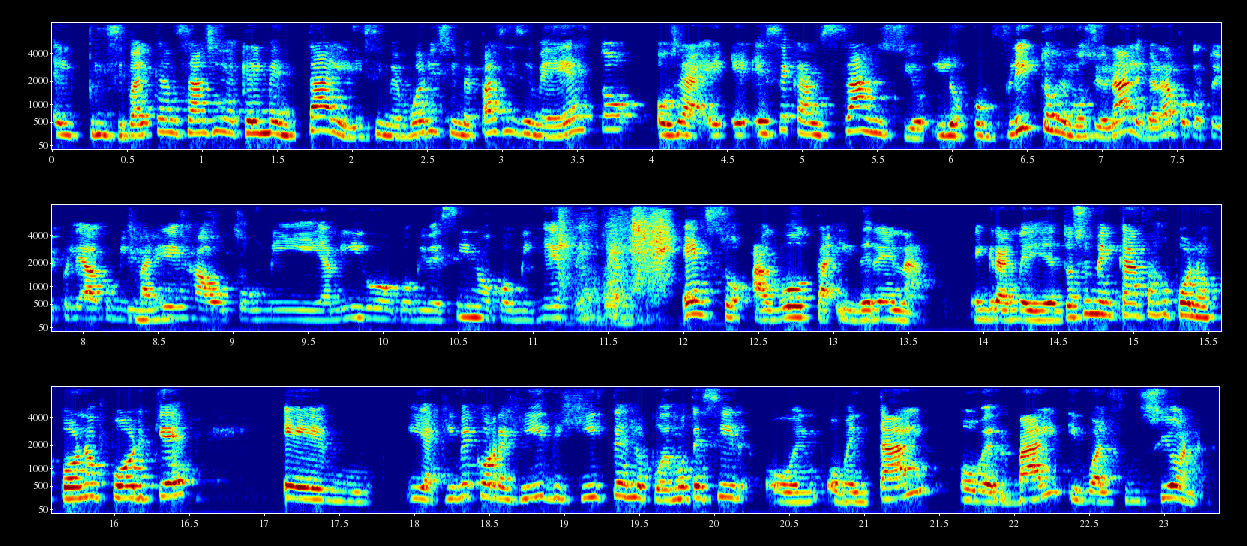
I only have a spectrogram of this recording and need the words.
el, principal cansancio es aquel mental, y si me muero, y si me pasa, y si me esto, o sea, e, e, ese cansancio y los conflictos emocionales, ¿verdad? Porque estoy peleada con mi pareja, o con mi amigo, o con mi vecino, o con mi jefe, eso agota y drena en gran medida. Entonces me encanta Hoponopono porque, em, y aquí me corregí, dijiste, lo podemos decir o, o mental o verbal, igual funciona.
